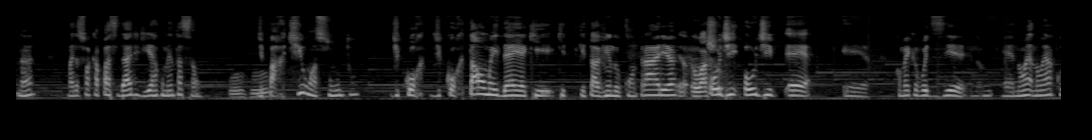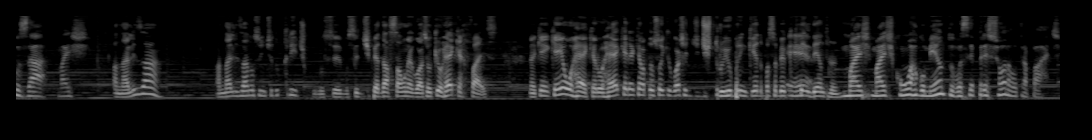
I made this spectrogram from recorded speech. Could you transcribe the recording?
né? Mas a sua capacidade de argumentação. Uhum. De partir um assunto, de, cor- de cortar uma ideia que, que, que tá vindo contrária, Eu, eu acho ou de. Ou de é, é, como é que eu vou dizer? Não é, não é, não é acusar, mas. analisar. Analisar no sentido crítico. Você, você despedaçar um negócio. É o que o hacker faz. Né? Quem, quem é o hacker? O hacker é aquela pessoa que gosta de destruir o brinquedo pra saber o que, que É. tem dentro. Mas, mas com o argumento você pressiona a outra parte.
